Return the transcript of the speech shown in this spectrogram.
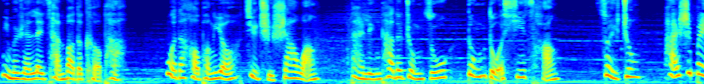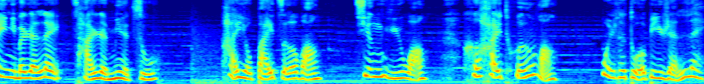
你们人类残暴的可怕。我的好朋友巨齿鲨王带领他的种族东躲西藏。最终还是被你们人类残忍灭族，还有白泽王、鲸鱼王和海豚王，为了躲避人类，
